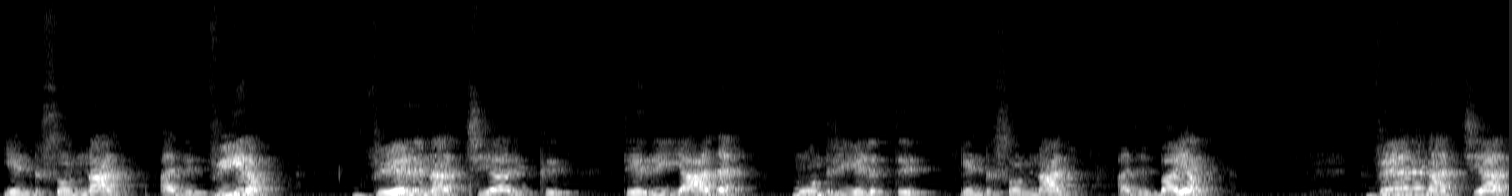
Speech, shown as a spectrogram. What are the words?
என்று சொன்னால் அது வீரம். வேலுநாச்சியாருக்கு தெரியாத மூன்று எழுத்து என்று சொன்னால் அது பயம். வேலுநாச்சியார்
